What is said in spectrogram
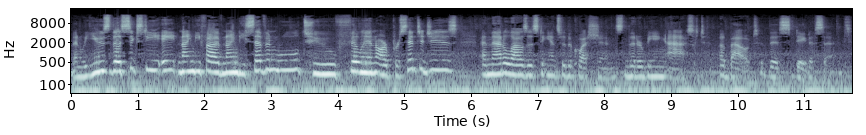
Then we use the 68, 95, 97 rule to fill in our percentages, and that allows us to answer the questions that are being asked about this data set.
